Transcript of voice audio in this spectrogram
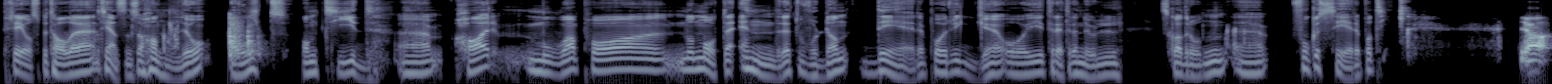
prehospitale tjenesten så handler jo alt om tid. Uh, har Moa på noen måte endret hvordan dere på Rygge og i 330 skvadronen eh, fokusere på tid? Ja,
